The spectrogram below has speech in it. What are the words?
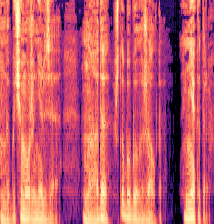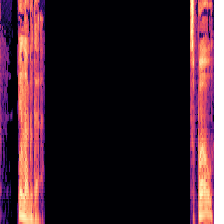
«Да почему же нельзя? Надо, чтобы было жалко. Некоторых. Иногда». Спал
